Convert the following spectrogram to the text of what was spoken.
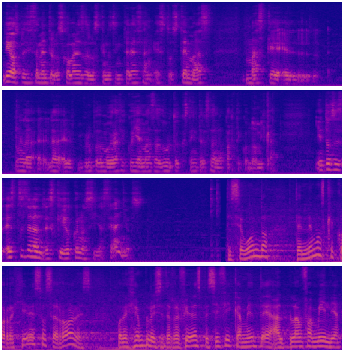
digamos, precisamente los jóvenes de los que nos interesan estos temas más que el, el grupo demográfico ya más adulto que está interesado en la parte económica. Y entonces este es el Andrés que yo conocí hace años. Y segundo, tenemos que corregir esos errores. Por ejemplo, y si te refieres específicamente al plan familia,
